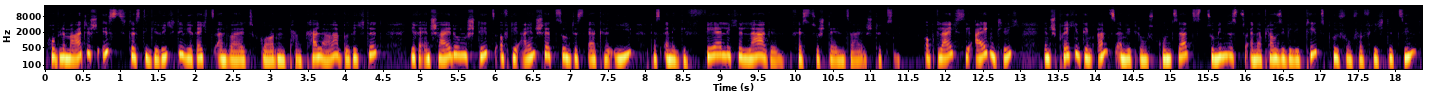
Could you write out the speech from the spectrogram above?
Problematisch ist, dass die Gerichte, wie Rechtsanwalt Gordon Pankalla berichtet, ihre Entscheidungen stets auf die Einschätzung des RKI, dass eine gefährliche Lage festzustellen sei, stützen obgleich sie eigentlich entsprechend dem Amtsermittlungsgrundsatz zumindest zu einer Plausibilitätsprüfung verpflichtet sind,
